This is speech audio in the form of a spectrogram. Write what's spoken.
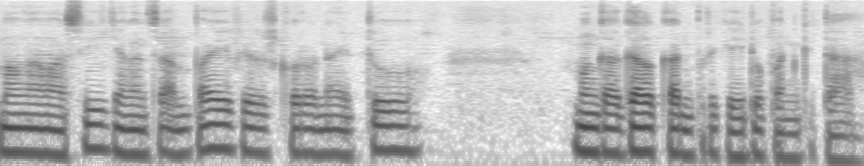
mengawasi jangan sampai virus corona itu menggagalkan perkehidupan kita.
